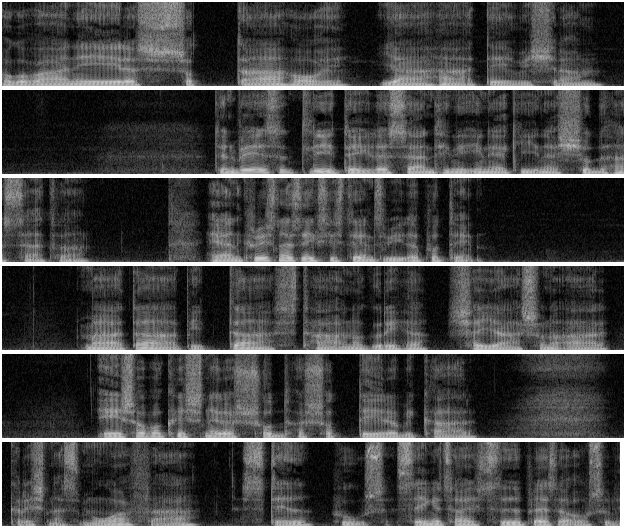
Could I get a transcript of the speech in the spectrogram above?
Bhagavanera Sotta Hoy Yaha Devishram den væsentlige del af Sandhini-energien er Shuddha Sattva. Herren Krishnas eksistens hviler på den. Mata Pitta Sthana Griha Shayasana Ar Eshava Krishnera Shuddha Shottera Vikar Krishnas mor, far, sted, hus, sengetøj, sidepladser osv.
